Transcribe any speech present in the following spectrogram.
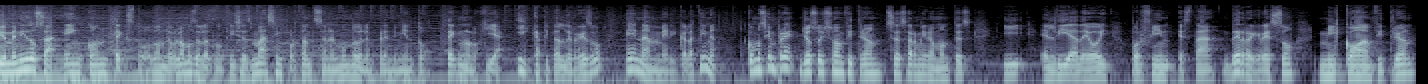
Bienvenidos a En Contexto, donde hablamos de las noticias más importantes en el mundo del emprendimiento, tecnología y capital de riesgo en América Latina. Como siempre, yo soy su anfitrión César Miramontes y el día de hoy por fin está de regreso mi coanfitrión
